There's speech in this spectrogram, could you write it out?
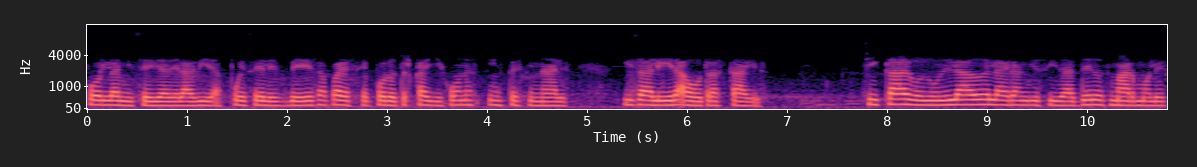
por la miseria de la vida, pues se les ve desaparecer por otros callejones intestinales y salir a otras calles. Chicago, de un lado de la grandiosidad de los mármoles,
